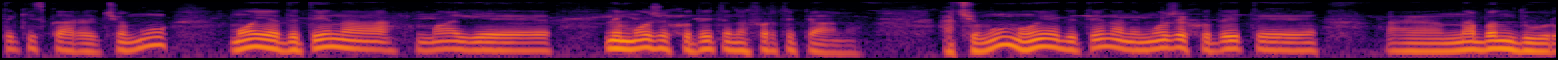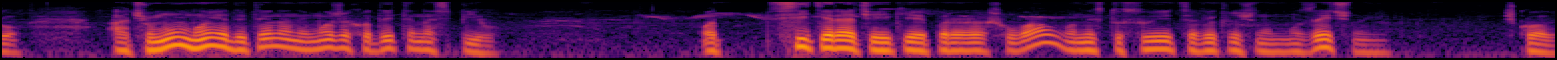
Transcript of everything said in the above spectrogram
такі скарги, чому моя дитина має, не може ходити на фортепіано. А чому моя дитина не може ходити е, на бандуру? А чому моя дитина не може ходити на спів? От всі ті речі, які я перерахував, вони стосуються виключно музичної школи.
